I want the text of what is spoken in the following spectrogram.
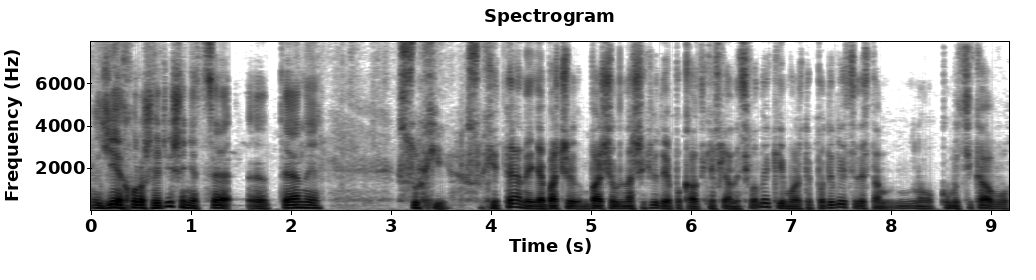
є хороше рішення це е, тени сухі. Сухі тени. Я бачив, бачили наших відео, я показав такий флянець великий, можете подивитися десь там, ну, кому цікаво,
